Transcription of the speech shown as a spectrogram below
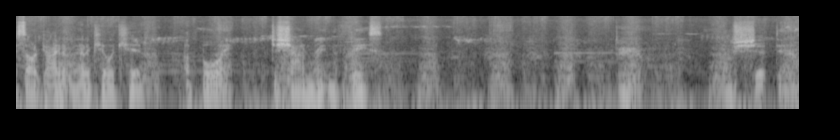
I saw a guy in Atlanta kill a kid. A boy. Just shot him right in the face. Damn. Oh shit, damn.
